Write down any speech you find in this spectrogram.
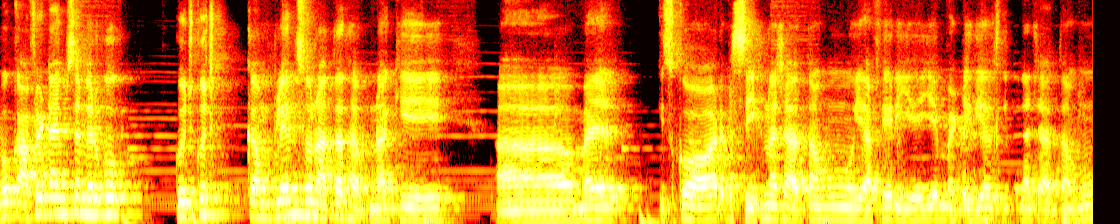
वो काफ़ी टाइम से मेरे को कुछ कुछ कंप्लेन सुनाता था अपना कि आ, मैं इसको और सीखना चाहता हूँ या फिर ये ये मटेरियल सीखना चाहता हूँ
